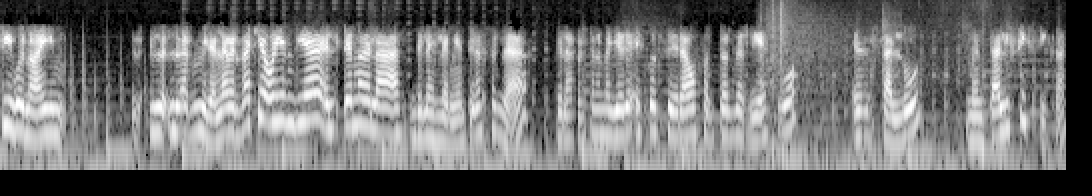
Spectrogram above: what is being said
sí, bueno, hay... mira, la verdad que hoy en día el tema de la, del aislamiento y la soledad de las personas mayores es considerado un factor de riesgo en salud mental y física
